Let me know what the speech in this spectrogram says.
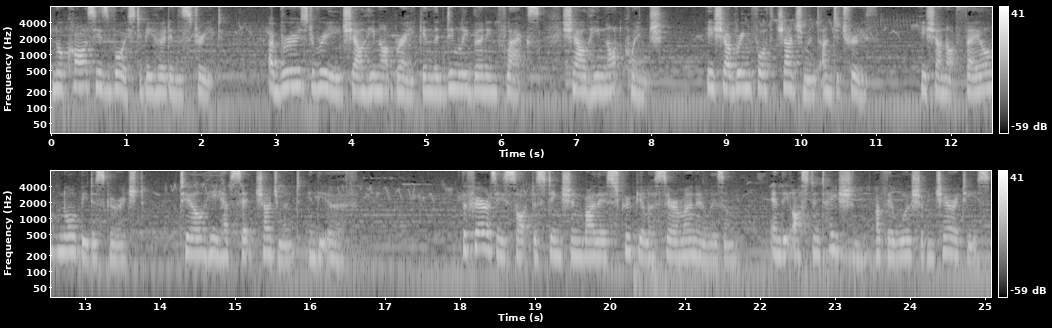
nor cause his voice to be heard in the street. A bruised reed shall he not break, and the dimly burning flax shall he not quench. He shall bring forth judgment unto truth. He shall not fail nor be discouraged, till he have set judgment in the earth. The Pharisees sought distinction by their scrupulous ceremonialism and the ostentation of their worship and charities.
